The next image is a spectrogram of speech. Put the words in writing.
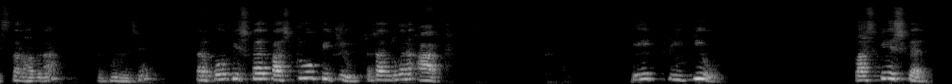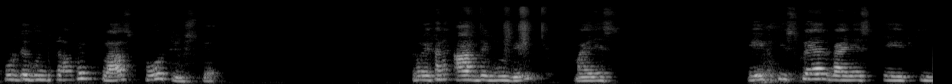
স্কোয়ার হবে না এটা ভুল হয়েছে তাহলে four P square plus two P Q তো চার দুগুণে আট eight P Q plus Q square four দিয়ে গুণ দিতে হবে প্লাস ফোর কিউ স্কোয়ার এবং এখানে আট দিয়ে গুণ দিই minus eight P square minus eight Q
